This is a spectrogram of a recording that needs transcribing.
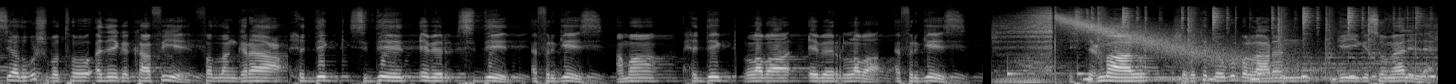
si aad ugu shubato adeega kaafiye fadlan garaac xidig siddeed eber siddeed afargees ama xidig laba eber laba afargees isticmaal shabakadda ugu ballaadhan geyga somalilan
